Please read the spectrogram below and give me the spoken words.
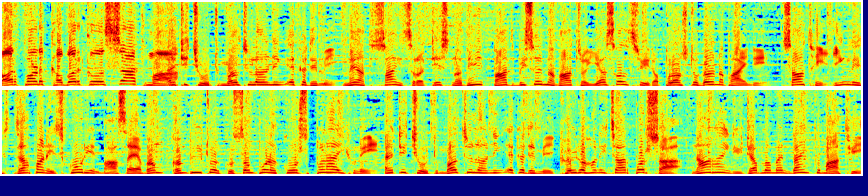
अर्पण खबरको साथमा। एटिच्युड multi learning academy math science र टेस्ट नदी पाँच विषयमा मात्र एसएलसी र प्लस टू गर्न पाइने। साथै इङ्ग्लिस जापानिज कोरियन भाषा एवं कम्प्युटरको सम्पूर्ण कोर्स पढाइ हुने। एटिच्युड मल्टी लर्निङ एकाडेमी खैरहनी चार पर्सा नारायणी डेभलपमेन्ट ब्याङ्क माथि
